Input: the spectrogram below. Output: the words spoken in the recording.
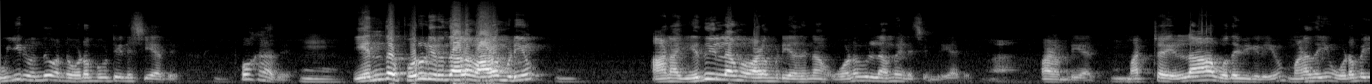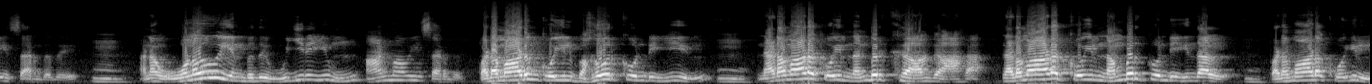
உயிர் வந்து அந்த உடம்பு விட்டு என்ன செய்யாது? போகாது. எந்த பொருள் இருந்தாலும் வாழ முடியும். ஆனா எது இல்லாம வாழ முடியாதுன்னா உணவு இல்லாம என்ன செய்ய முடியாது? வாழ முடியாது. மற்ற எல்லா உதவிகளையும் மனதையும் உடம்பையும் சார்ந்தது. ஆனா உணவு என்பது உயிரையும் ஆன்மாவையும் சார்ந்தது. படமாடும் கோயில் பகவர்க்கு ஒன்று ஈல் நடமாட கோயில் நண்பர்க்கு ஆக ஆகா. நடமாட கோயில் நம்பருக்கு ஒன்று இருந்தால். படமாட கோயில்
